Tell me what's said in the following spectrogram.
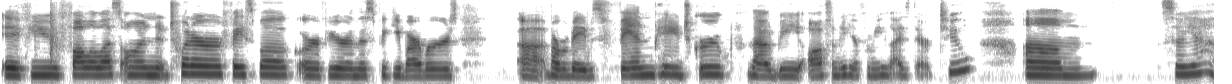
if you follow us on Twitter, Facebook, or if you're in the Spooky Barbers uh, Barber Babes fan page group, that would be awesome to hear from you guys there too. Um, so yeah,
